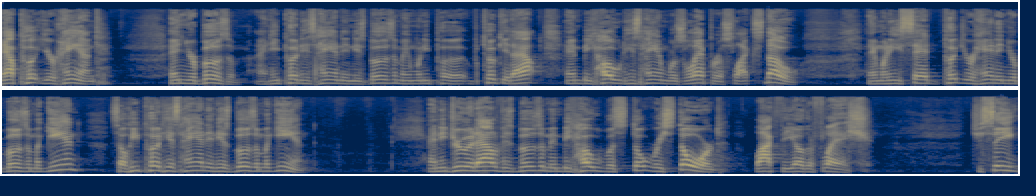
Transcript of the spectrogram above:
now put your hand in your bosom. And he put his hand in his bosom, and when he put, took it out, and behold, his hand was leprous like snow. And when he said, Put your hand in your bosom again, so he put his hand in his bosom again. And he drew it out of his bosom, and behold, was restored like the other flesh. But you see,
